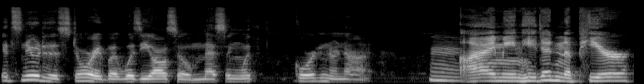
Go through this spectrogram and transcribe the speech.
It's new to the story, but was he also messing with Gordon or not? Hmm. i mean he didn't appear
